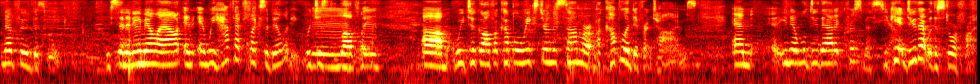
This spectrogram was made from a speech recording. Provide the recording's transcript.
no food this week. We send an email out, and, and we have that flexibility, which is mm-hmm. lovely. Um, we took off a couple of weeks during the summer, a couple of different times and you know we'll do that at christmas. You can't do that with a storefront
